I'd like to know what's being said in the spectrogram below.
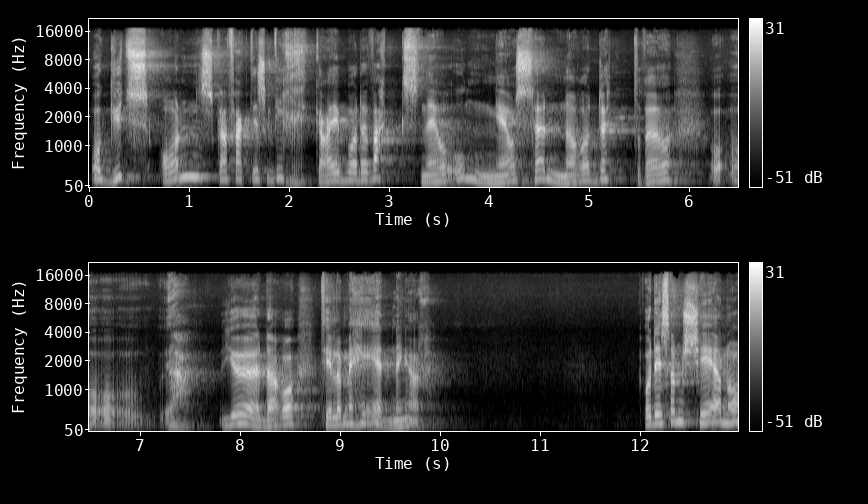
Og Guds ånd skal faktisk virke i både voksne og unge og sønner og døtre og, og, og, og ja, jøder og til og med hedninger. Og det som skjer nå,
